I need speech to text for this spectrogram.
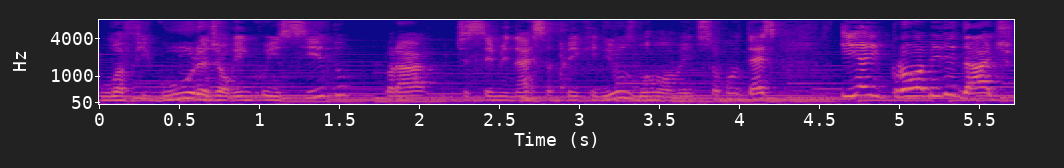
uma figura de alguém conhecido para disseminar essa fake news, normalmente isso acontece. E a improbabilidade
